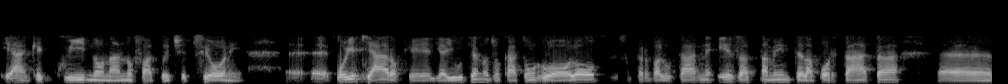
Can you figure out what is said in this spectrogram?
e anche qui non hanno fatto eccezioni. Eh, eh poi è chiaro che gli aiuti hanno giocato un ruolo per valutarne esattamente la portata. Eh,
